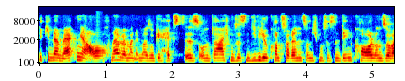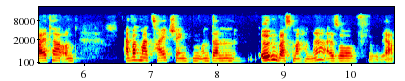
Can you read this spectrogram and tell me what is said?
die Kinder merken ja auch, ne, wenn man immer so gehetzt ist und da, ich muss jetzt in die Videokonferenz und ich muss jetzt in den Call und so weiter und einfach mal Zeit schenken und dann irgendwas machen. Ne? Also ja,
